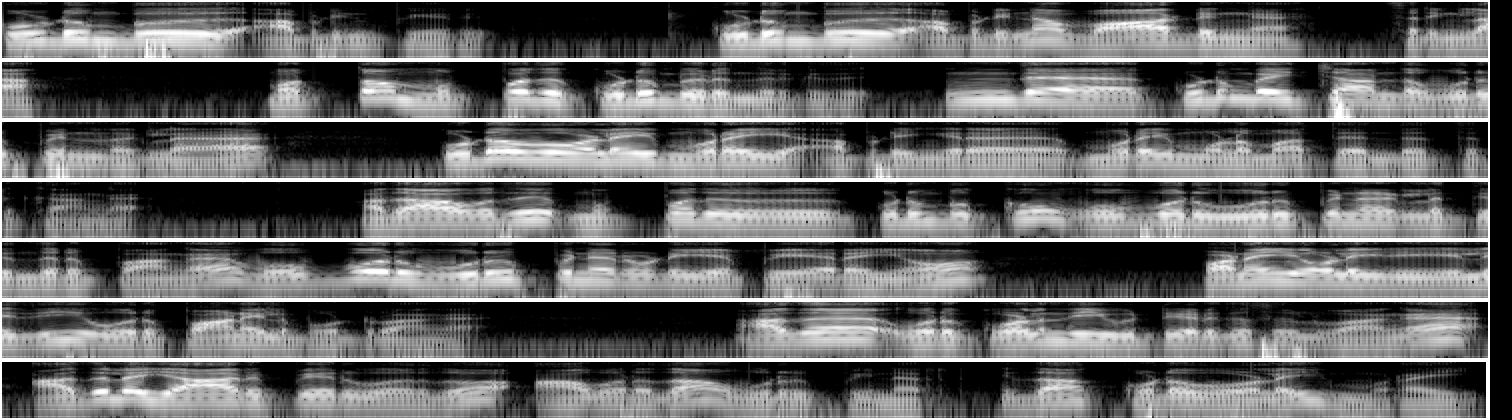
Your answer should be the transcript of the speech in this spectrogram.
குடும்பு அப்படின்னு பேர். குடும்பு அப்படின்னா வார்டுங்க சரிங்களா? மொத்தம் முப்பது குடும்பம் இருந்திருக்குது. இந்த குடும்பை சார்ந்த உறுப்பினர்களை குடவோலை முறை அப்படிங்கிற முறை மூலமாக தேர்ந்தெடுத்திருக்காங்க. அதாவது முப்பது குடும்புக்கும் ஒவ்வொரு உறுப்பினர்களை தேர்ந்தெடுப்பாங்க. ஒவ்வொரு உறுப்பினருடைய பேரையும் பனையோலையில் எழுதி ஒரு பானையில் போட்டுருவாங்க. அதை ஒரு குழந்தையை விட்டு எடுக்க சொல்லுவாங்க. அதில் யார் பேர் வருதோ அவர் தான் உறுப்பினர். இதுதான் குடவோலை முறை.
